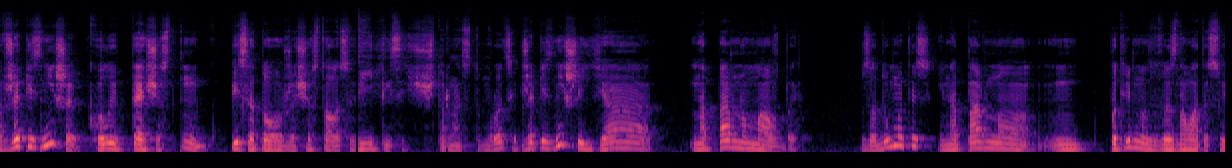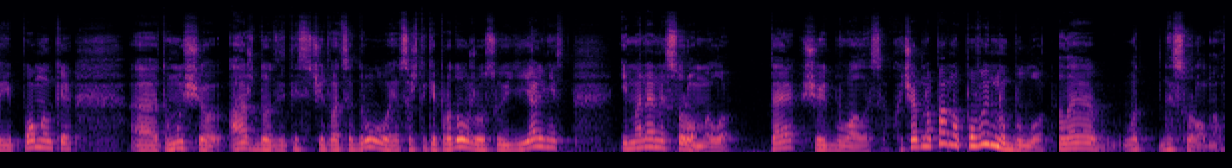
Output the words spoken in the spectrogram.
Вже пізніше, коли те, що ну, після того, вже що сталося в 2014 році, вже пізніше я напевно мав би задуматись, і, напевно, потрібно визнавати свої помилки, е, тому що аж до 2022-го я все ж таки продовжував свою діяльність, і мене не соромило те, що відбувалося. Хоча б, напевно, повинно було, але от не соромило.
